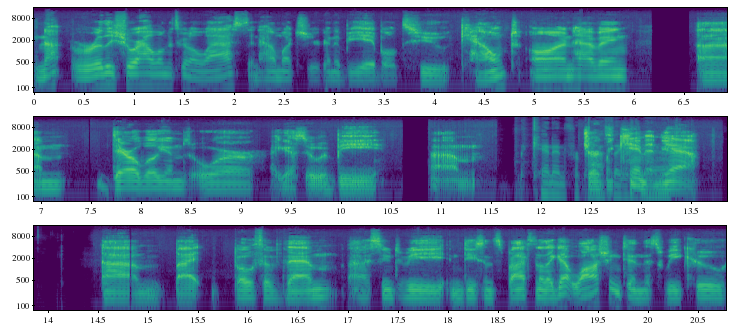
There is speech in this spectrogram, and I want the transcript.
not really sure how long it's going to last and how much you're going to be able to count on having um, Darrel Williams, or I guess it would be. Um, McKinnon for Jared passing. McKinnon, yeah. Um, but both of them uh, seem to be in decent spots. Now they got Washington this week, who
